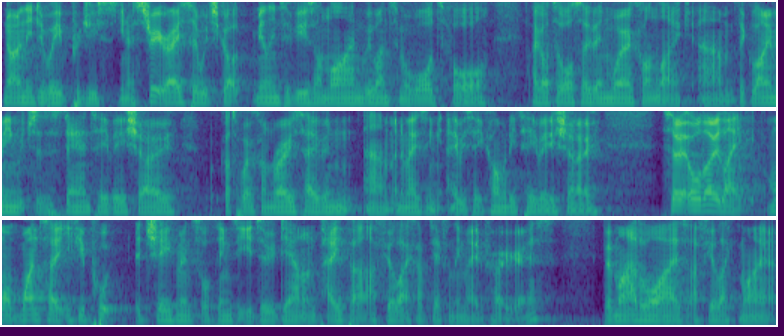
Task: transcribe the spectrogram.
not only did we produce you know Street Racer which got millions of views online we won some awards for I got to also then work on like um, the Gloaming which is a Stan TV show. Got to work on Rosehaven um, an amazing ABC comedy TV show. So although like once I, if you put achievements or things that you do down on paper, I feel like I've definitely made progress. But my otherwise, I feel like my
